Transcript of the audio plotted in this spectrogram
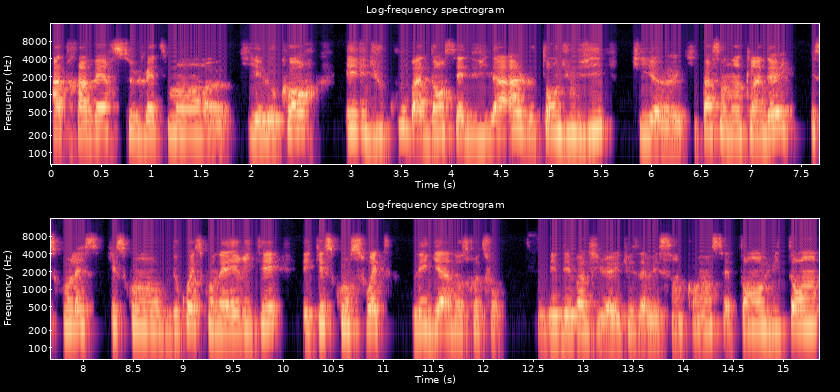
À travers ce vêtement euh, qui est le corps et du coup, bah, dans cette vie-là, le temps d'une vie qui, euh, qui passe en un clin d'œil, qu'est-ce qu'on laisse, qu'est-ce qu'on, de quoi est-ce qu'on a hérité et qu'est-ce qu'on souhaite léguer à notre tour? C'est des débats que j'ai eu avec eux, ils avaient 5 ans, 7 ans, 8 ans.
